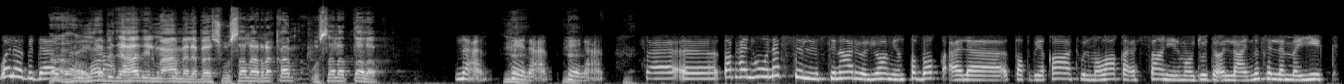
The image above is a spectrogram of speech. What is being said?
ولا بدأ آه هو ما بدأ هذه المعاملة بس وصل الرقم وصل الطلب. نعم هي نعم هي نعم فطبعا هو نفس السيناريو اليوم ينطبق على التطبيقات والمواقع الثانية الموجودة أونلاين. مثل لما يجيك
